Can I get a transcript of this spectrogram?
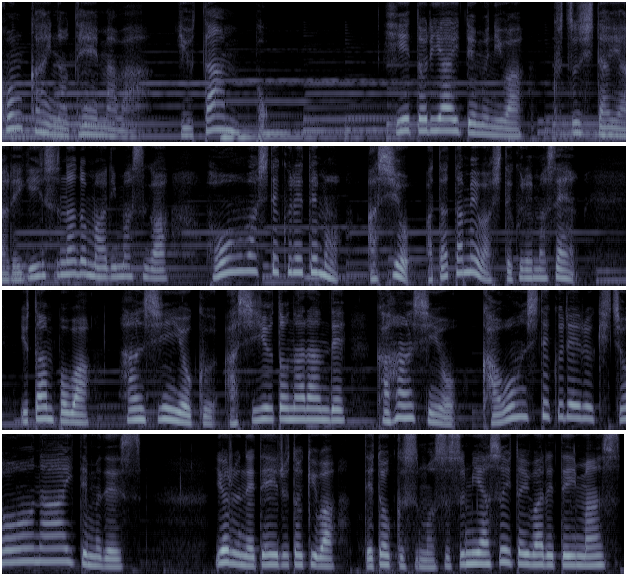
今回のテーマは湯たんぽ。冷え取りアイテムには靴下やレギンスなどもありますが保温はしてくれても足を温めはしてくれません。湯たんぽは半身浴足湯と並んで下半身を加温してくれる貴重なアイテムです。夜寝ている時はデトックスも進みやすいと言われています。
